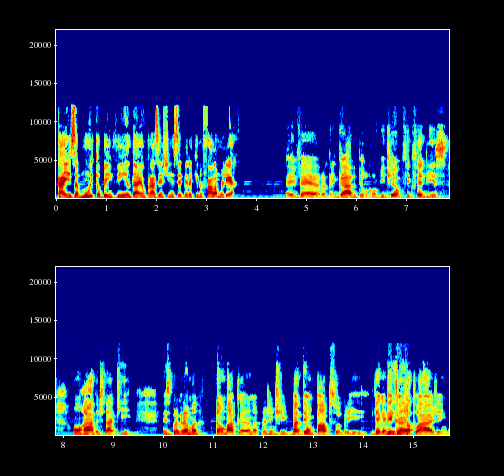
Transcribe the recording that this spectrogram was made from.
Thaisa, muito bem-vinda, é um prazer te receber aqui no Fala Mulher. Ei, Vera, obrigada pelo convite, eu fico feliz, honrado de estar aqui nesse programa tão bacana para a gente bater um papo sobre veganismo, Vegano. tatuagem,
